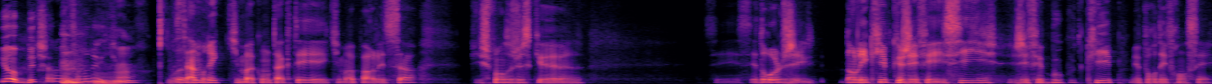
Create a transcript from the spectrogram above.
Yo, big shout out Sam Rick. Mhm. Ouais. Sam Rick qui m'a contacté et qui m'a parlé de ça. Puis je pense juste que c'est drôle. Dans les clips que j'ai fait ici, j'ai fait beaucoup de clips, mais pour des Français.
